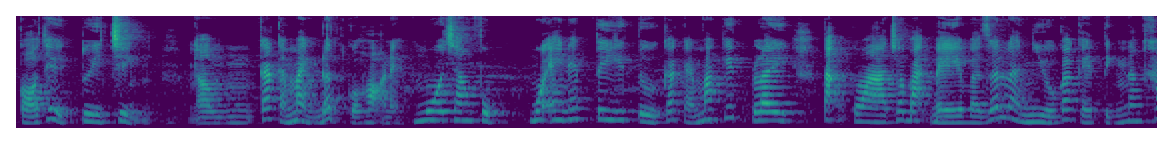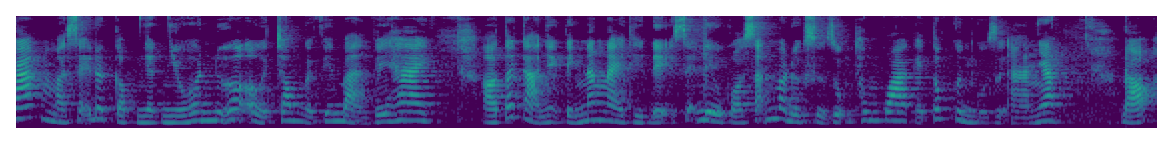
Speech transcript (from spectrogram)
có thể tùy chỉnh um, các cái mảnh đất của họ này mua trang phục mua NFT từ các cái marketplace tặng quà cho bạn bè và rất là nhiều các cái tính năng khác mà sẽ được cập nhật nhiều hơn nữa ở trong cái phiên bản V2 à, ờ, tất cả những tính năng này thì để sẽ đều có sẵn và được sử dụng thông qua cái token của dự án nha. Đó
